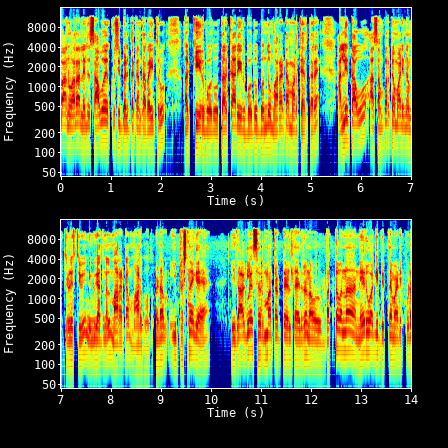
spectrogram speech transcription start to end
ಭಾನುವಾರ ಅಲ್ಲೆಲ್ಲ ಸಾವಯವ ಕೃಷಿ ಬೆಳೀತಕ್ಕಂಥ ರೈತರು, ಅಕ್ಕಿ ಇರ್ಬೋದು, ತರಕಾರಿ ಇರ್ಬೋದು, ಬಂದು ಮಾರಾಟ ಮಾಡ್ತಾ ಇರ್ತಾರೆ. ಅಲ್ಲಿ ತಾವು ಆ ಸಂಪರ್ಕ ಮಾಡಿ ನಮ್ಗೆ ತಿಳಿಸ್ತೀವಿ, ನಿಮಗೆ ಅದನ್ನಲ್ಲಿ ಮಾರಾಟ ಮಾಡ್ಬೋದು. ಮೇಡಮ್, ಈ ಪ್ರಶ್ನೆಗೆ ಈಗಾಗಲೇ ಸರ್ ಮಾತಾಡ್ತಾ ಹೇಳ್ತಾ ಇದ್ರು, ನಾವು ಭತ್ತವನ್ನು ನೇರವಾಗಿ ಬಿತ್ತನೆ ಮಾಡಿ ಕೂಡ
